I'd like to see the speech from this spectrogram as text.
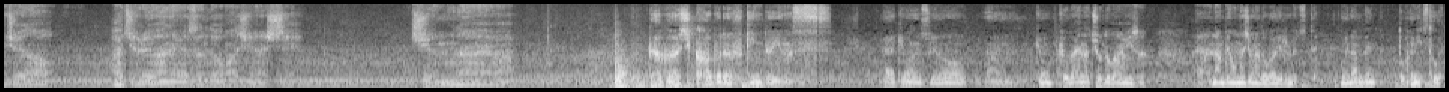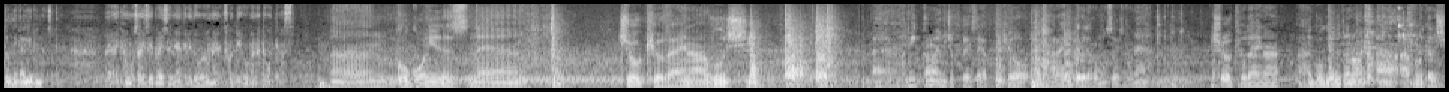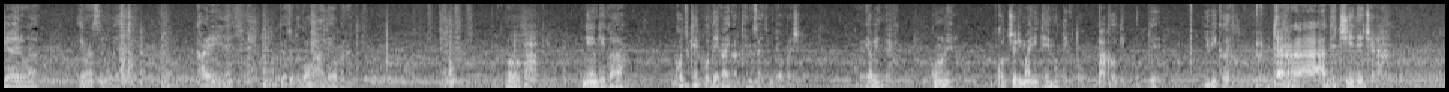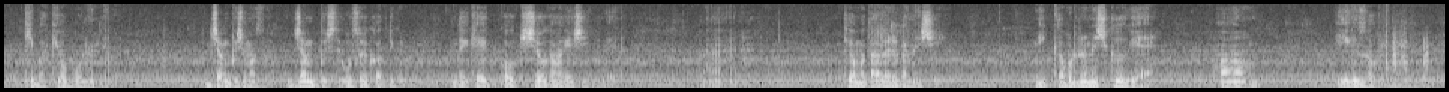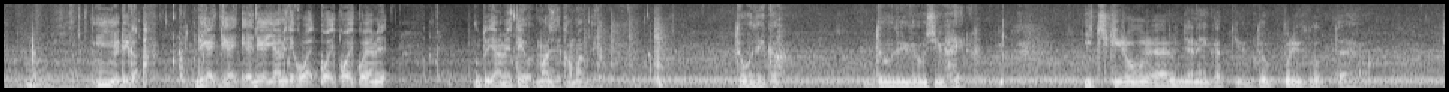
文中の爬虫類離れさんと申しまして自分の名前は高橋かぶら付近と言います今日なんですけどあの今日巨大な超ドバミ水何遍同じような動画あげるんだっつってこれ何遍ドバミ水とかどんだけあげるんだっつって今日も再生回数に当てる動画をね作っていこうかなと思ってますここにですね超巨大な風刺3日前にちょっと餌やって今日腹減ってるだろうもうそろそろね超巨大な極太のアフリカルシアイルがいますので彼にね今日ちょっとご飯あげようかなとおう元気かこっち結構でかいから手のサイズ見て分かるしやべえんだよこのねこっちより前に手持ってい。くとバカって言って指からダラーって血出ちゃう牙凶暴なんでねジャンプしますよジャンプして襲いかかってくるで結構気性が。激しいんで今日も食べるか飯3日ぶりの飯食うげはあ行くぞうわでかっでかいでかいでかいやめて怖い怖い怖い怖いやめて。ほんとやめてよ。マジでかまんで。どうでか。どうでか牛がいる。1キロぐらいあるんじゃねえかっていうどっぷり太った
